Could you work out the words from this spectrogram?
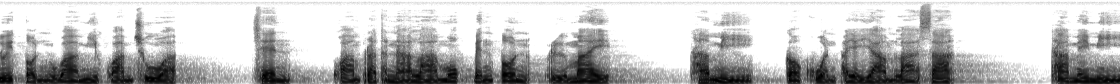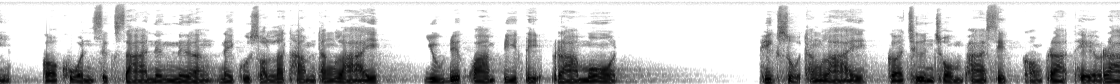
ด้วยตนว่ามีความชั่ว เช่น ความปรารถนาลามกเป็นต้นหรือไม่ ถ้ามีก็ควรพยายามละซะ ถ้าไม่มีก็ควรศึกษาเนืองๆในกุศลธรรมทั้งหลาย อยู่ด้วยความปีติปราโมทภิกษุทั้งหลายก็ชื่นชมภาสิทธิ์ของพระเถระ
